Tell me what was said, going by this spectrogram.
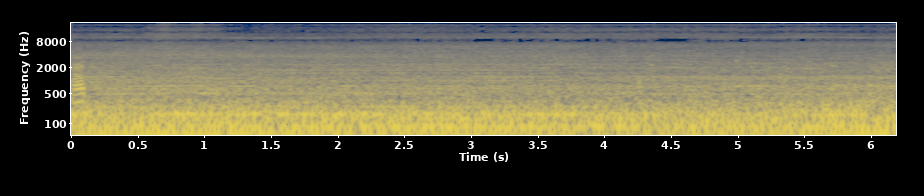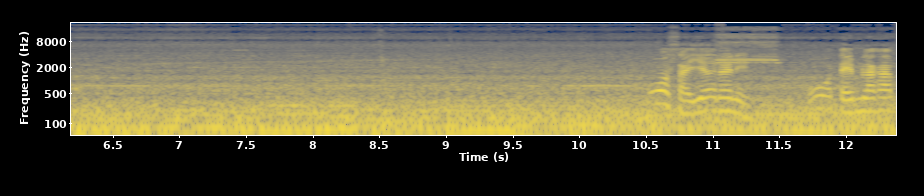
ครับ โอ้ใส่เยอะนะนี่ โอ้เต็มแล้วครับ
